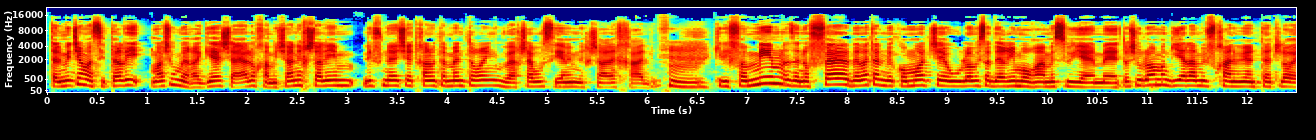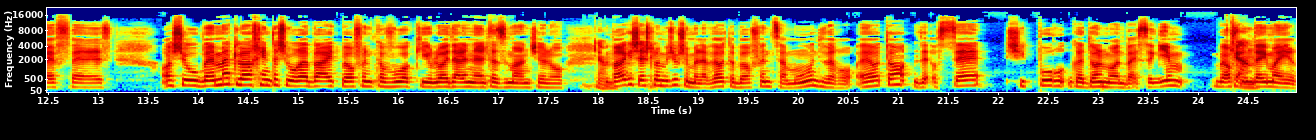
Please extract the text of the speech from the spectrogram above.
תלמיד שם סיפר לי משהו מרגש שהיה לו חמישה נכשלים לפני שהתחלנו את המנטורינג ועכשיו הוא סיים עם נכשל אחד. Hmm. כי לפעמים זה נופל באמת על מקומות שהוא לא מסתדר עם הוראה מסוימת או שהוא לא מגיע למבחן והיא נותנת לו אפס או שהוא באמת לא הכין את השיעורי בית באופן קבוע כי הוא לא ידע לנהל את הזמן שלו. כן. וברגע שיש לו מישהו שמלווה אותו באופן צמוד ורואה אותו זה עושה שיפור גדול מאוד בהישגים באופן כן. די מהיר.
